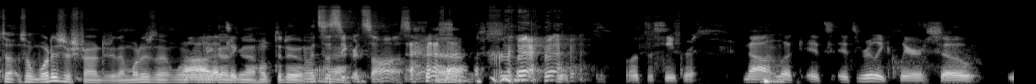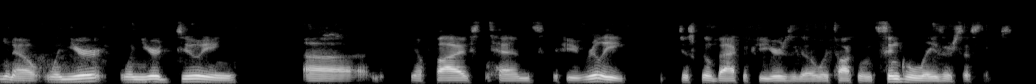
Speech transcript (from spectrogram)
So, so what is your strategy then? What is the what, oh, what are you guys a, gonna hope to do? What's the secret sauce? Yeah. What's the secret? No, look, it's it's really clear. So, you know, when you're when you're doing, uh, you know, fives, tens, if you really just go back a few years ago, we're talking single laser systems,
